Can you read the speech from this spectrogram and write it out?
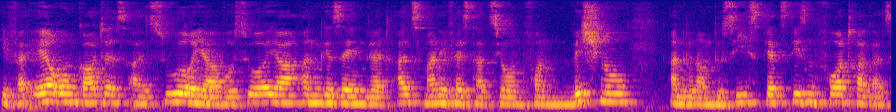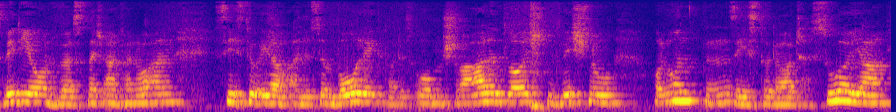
die Verehrung Gottes als Surya, wo Surya angesehen wird als Manifestation von Vishnu. Angenommen, du siehst jetzt diesen Vortrag als Video und hörst nicht einfach nur an, siehst du hier auch eine Symbolik. Dort ist oben strahlend leuchtend Vishnu und unten siehst du dort Surya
